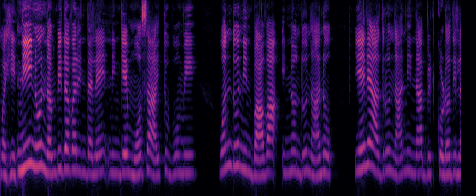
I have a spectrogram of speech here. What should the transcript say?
ಮಹಿತ್. ನೀನು ನಂಬಿದವರಿಂದಲೇ ನಿಂಗೆ ಮೋಸ ಆಯ್ತು ಭೂಮಿ. ಒಂದು ನಿನ್ನ ಭಾವ, ಇನ್ನೊಂದು ನಾನು. ಏನೇ ಆದರೂ ನಾನು ನಿನ್ನ ಬಿಟ್ಕೊಡೋದಿಲ್ಲ.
